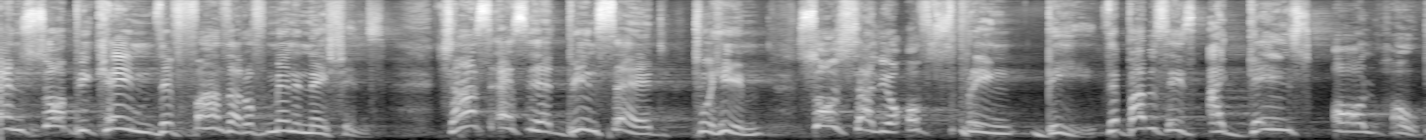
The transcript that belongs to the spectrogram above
and so became the father of many nations. Just as it had been said to him, so shall your offspring be. The Bible says, against all hope.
